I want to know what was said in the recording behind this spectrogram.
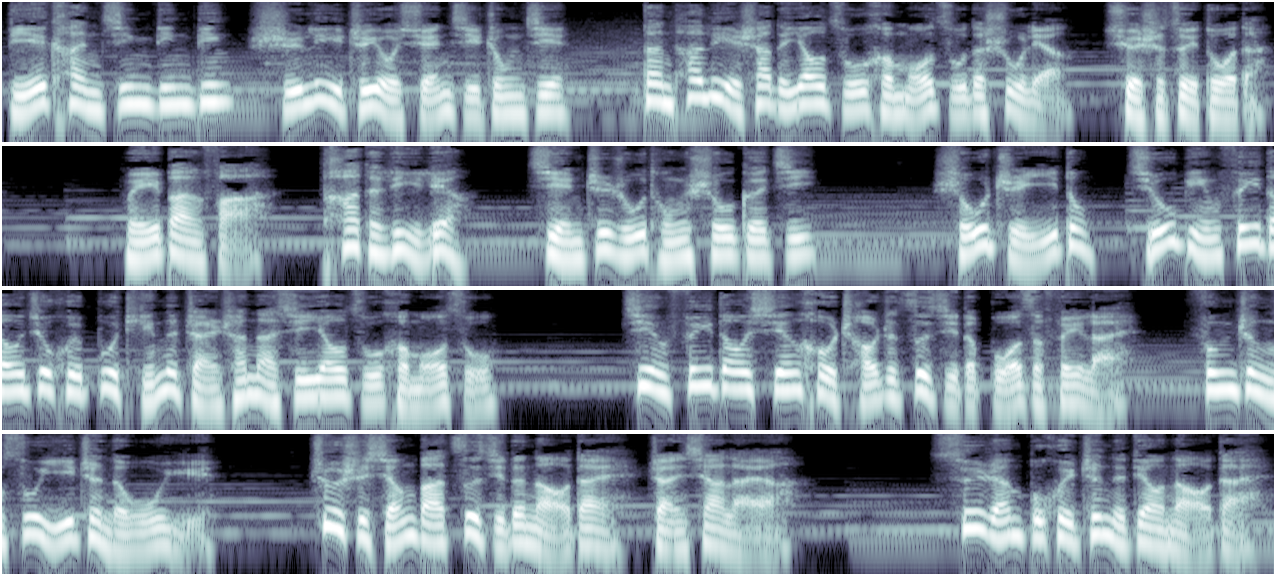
别看金冰冰实力只有玄级中阶，但他猎杀的妖族和魔族的数量却是最多的。没办法，他的力量。简直如同收割机，手指一动，九柄飞刀就会不停的斩杀那些妖族和魔族。见飞刀先后朝着自己的脖子飞来，风正苏一阵的无语，这是想把自己的脑袋斩下来啊！虽然不会真的掉脑袋，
